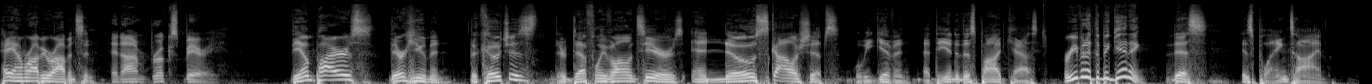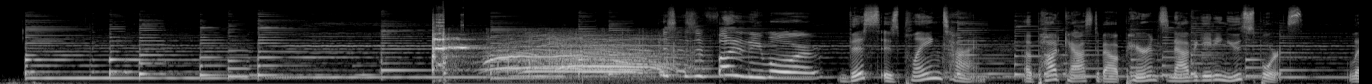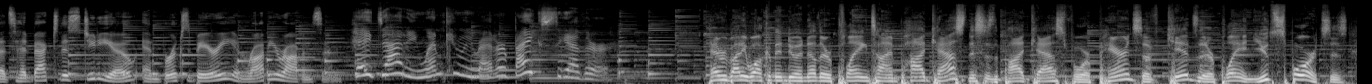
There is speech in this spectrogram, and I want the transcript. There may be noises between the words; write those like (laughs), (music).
Hey, I'm Robby Robinson. And I'm Brooks Berry. The umpires, they're human. The coaches, they're definitely volunteers, and no scholarships will be given at the end of this podcast or even at the beginning. This is playing time. This isn't fun anymore. This is Playing Time, a podcast about parents navigating youth sports. Let's head back to the studio and Brooks Berry and Robby Robinson. Hey, Daddy, when can we ride our bikes together? Hey, everybody, welcome into another Playing Time podcast. This is the podcast for parents of kids that are playing youth sports. As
